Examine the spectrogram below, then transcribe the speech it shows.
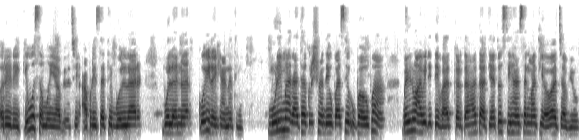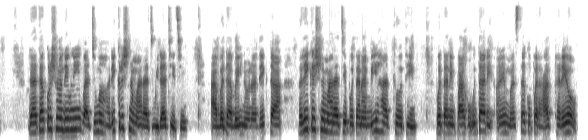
અરે રે, કેવો સમય આવ્યો છે? આપણી સાથે બોલનાર, બોલાનાર કોઈ રહ્યા નથી. મૂળીમાં રાધા કૃષ્ણ દેવ પાસે ઊભા ઊભા બહેનો આવી રીતે વાત કરતા હતા, ત્યાં તો સિંહાસનમાંથી અવાજ આવ્યો. રાધા કૃષ્ણ દેવની બાજુમાં હરિકૃષ્ણ મહારાજ બિરાજે છે. આ બધા બહેનોના દેખતા હરિકૃષ્ણ મહારાજે પોતાના બે હાથોથી પોતાની પાઘ ઉતારી અને મસ્તક ઉપર હાથ ફેર્યો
